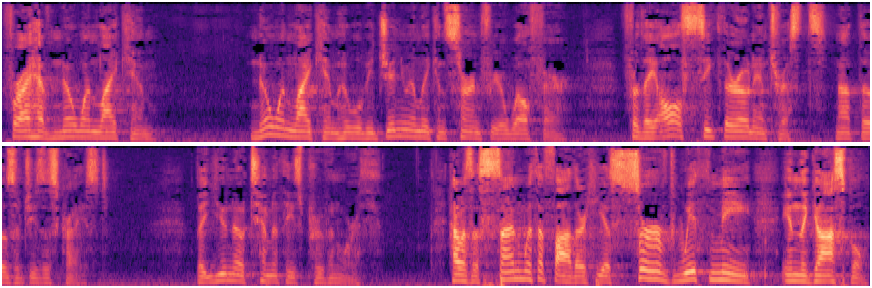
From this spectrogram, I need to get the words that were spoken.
for I have no one like him no one like him who will be genuinely concerned for your welfare, for they all seek their own interests, not those of Jesus Christ. But you know Timothy's proven worth. How, as a son with a father, he has served with me in the gospel.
